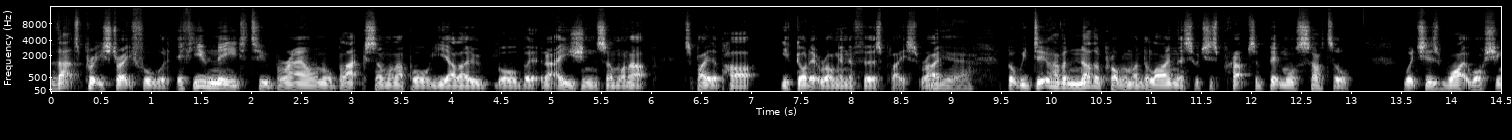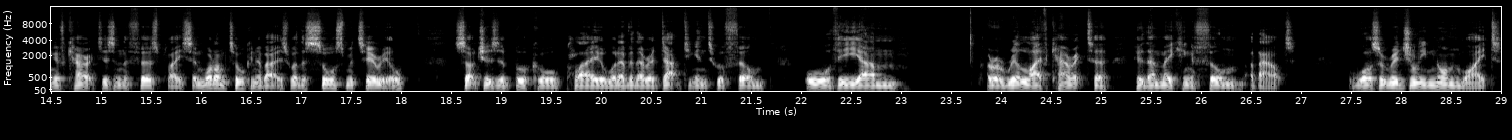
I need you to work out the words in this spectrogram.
that's pretty straightforward. If you need to brown or black someone up, or yellow or you know, Asian someone up to play the part, you've got it wrong in the first place, right? Yeah. But we do have another problem underlying this, which is perhaps a bit more subtle which is whitewashing of characters in the first place. And what I'm talking about is where the source material, such as a book or play or whatever they're adapting into a film, or the um, or a real life character who they're making a film about, was originally non-white,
